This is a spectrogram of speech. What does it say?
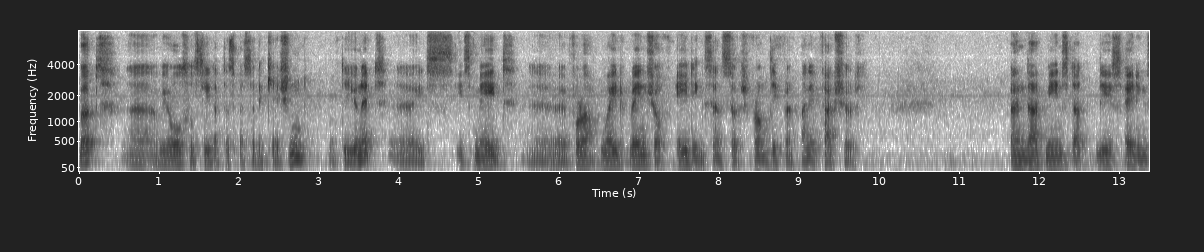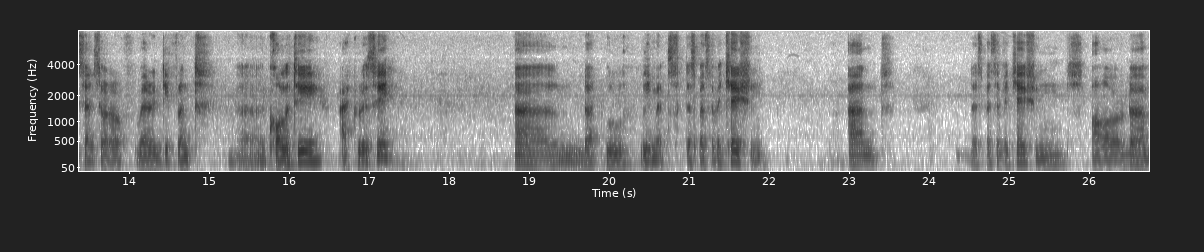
but uh, we also see that the specification of the unit uh, it's it's made uh, for a wide range of aiding sensors from different manufacturers. And that means that these aiding sensors are of very different quality, accuracy, and that will limit the specification. And the specifications are the,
